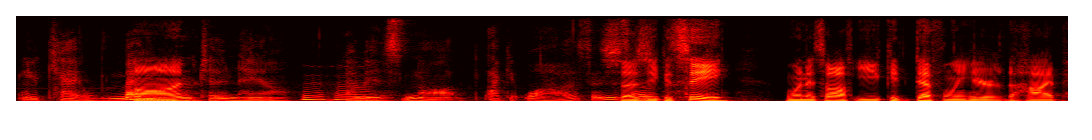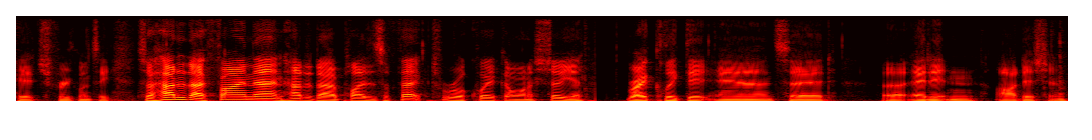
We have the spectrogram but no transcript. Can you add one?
you can't, maybe On. one two now. Mm-hmm. I mean, it's not like it was. And So, as you can see, when it's off, you could definitely hear the high pitch frequency. So how did I find that and how did I apply this effect? Real quick, I want to show you. Right clicked it and said uh, edit and audition.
